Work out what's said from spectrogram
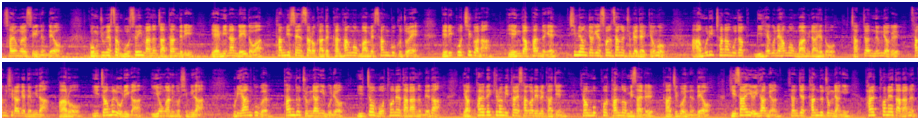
사용할 수 있는데요. 공중에서 무수히 많은 자탄 들이 예민한 레이더와 탐지 센서로 가득한 항공모함의 상부 구조에 내리꽂히거나 비행갑판 등의 치명적인 손상을 주게 될 경우 아무리 천하무적 미 해군의 항공모함이라 해도 작전 능력을 상실하게 됩니다. 바로 이 점을 우리가 이용하는 것입니다. 우리 한국은 탄두 중량이 무려 2.5톤에 달하는 데다 약 800km의 사거리를 가진 현무포 탄도 미사일을 가지고 있는데요. 기사에 의하면 현재 탄두 중량이 8톤에 달하는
